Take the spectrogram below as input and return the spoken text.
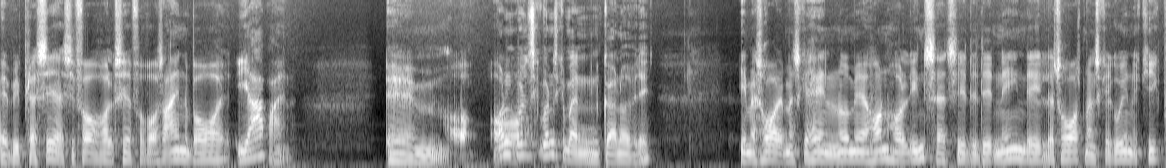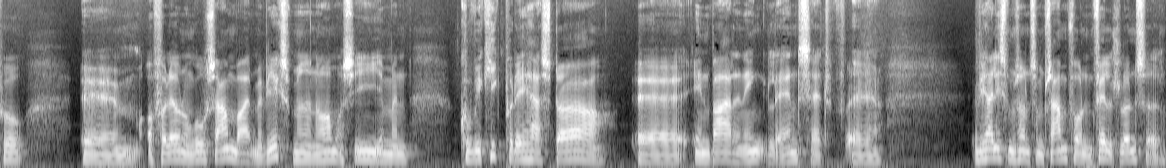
øh, vi placerer os i forhold til at få vores egne borgere i arbejde. Øhm, og, Hvordan, hvordan, skal, hvordan skal man gøre noget ved det? Jamen, jeg tror, at man skal have en noget mere håndholdt indsats i det. Det er den ene del. Jeg tror også, man skal gå ind og kigge på øhm, og få lavet nogle gode samarbejde med virksomhederne om at sige, jamen, kunne vi kigge på det her større øh, end bare den enkelte ansat? Øh, vi har ligesom sådan som samfund en fælles lønseddel.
